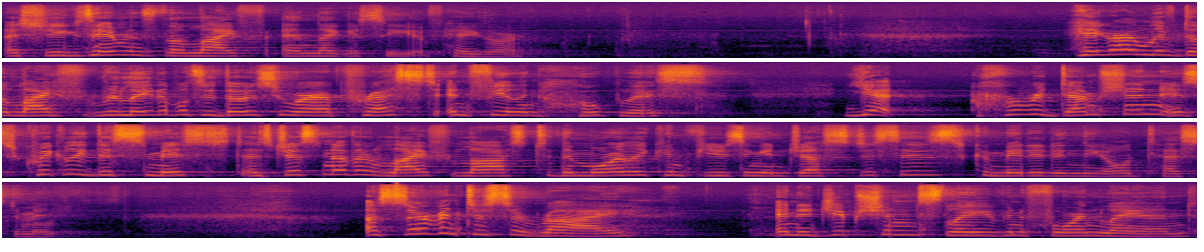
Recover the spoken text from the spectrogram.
as she examines the life and legacy of Hagar. Hagar lived a life relatable to those who are oppressed and feeling hopeless, yet her redemption is quickly dismissed as just another life lost to the morally confusing injustices committed in the Old Testament. A servant to Sarai, an Egyptian slave in a foreign land,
